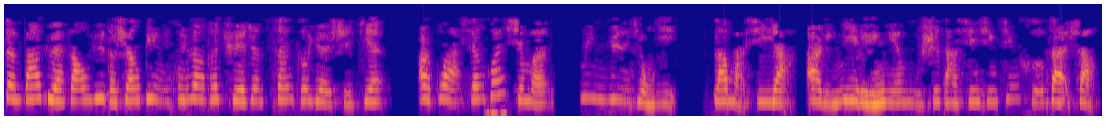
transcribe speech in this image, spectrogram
但八月遭遇的伤病会让他缺阵三个月时间。二挂相关新闻：命运迥异，拉玛西亚二零一零年五十大猩猩金盒在上。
